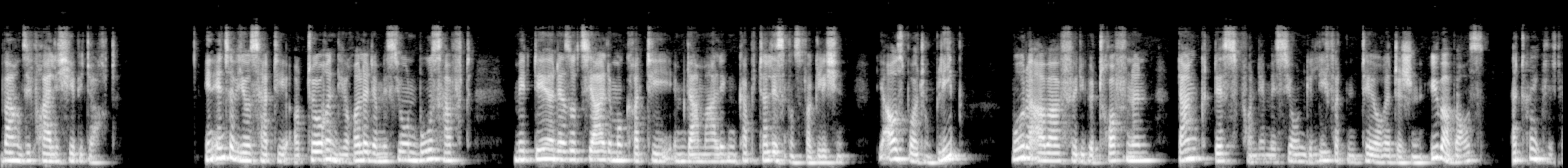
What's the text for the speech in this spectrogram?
waren sie freilich hier wie dort. In Interviews hat die Autorin die Rolle der Mission boshaft mit der der Sozialdemokratie im damaligen Kapitalismus verglichen. Die Ausbeutung blieb, wurde aber für die Betroffenen dank des von der Mission gelieferten theoretischen Überbaus erträglicher.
